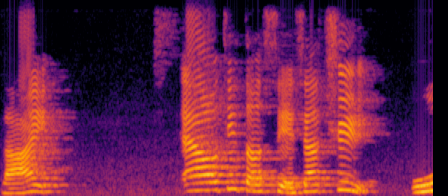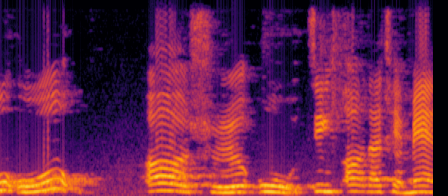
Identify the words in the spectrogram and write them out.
来，L 记得写下去，五五二十五进二在前面，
